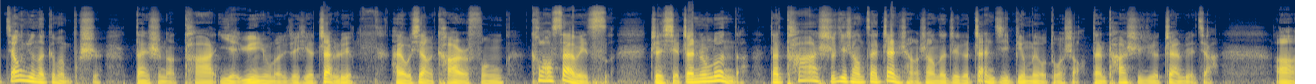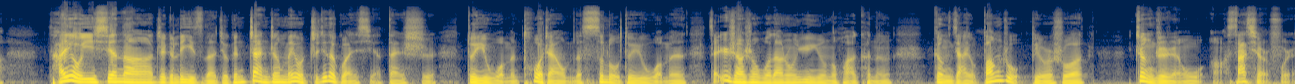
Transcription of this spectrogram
将军呢？根本不是。但是呢，他也运用了这些战略。还有像卡尔冯克劳塞维茨，这写战争论的，但他实际上在战场上的这个战绩并没有多少，但他是一个战略家啊。还有一些呢，这个例子呢，就跟战争没有直接的关系，但是对于我们拓展我们的思路，对于我们在日常生活当中运用的话，可能更加有帮助。比如说。政治人物啊，撒切尔夫人，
